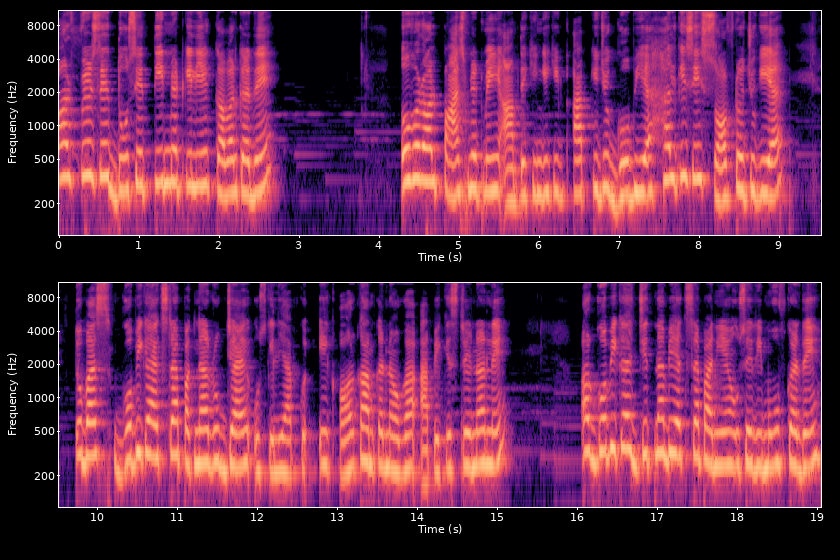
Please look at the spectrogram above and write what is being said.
और फिर से दो से तीन मिनट के लिए कवर कर दें। ओवरऑल पाँच मिनट में ही आप देखेंगे कि आपकी जो गोभी है हल्की सी सॉफ्ट हो चुकी है। तो बस गोभी का एक्स्ट्रा पकना रुक जाए, उसके लिए आपको एक और काम करना होगा, आप एक स्ट्रेनर लें और गोभी का जितना भी एक्स्ट्रा पानी है उसे रिमूव कर दें,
